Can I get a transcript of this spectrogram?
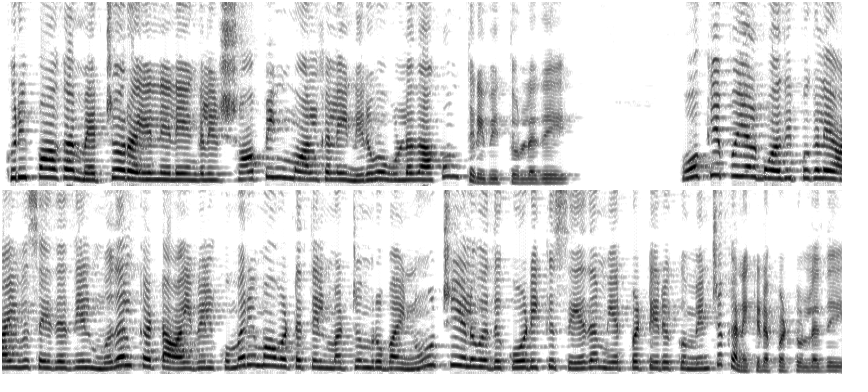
குறிப்பாக மெட்ரோ ரயில் நிலையங்களில் ஷாப்பிங் மால்களை நிறுவ உள்ளதாகவும் தெரிவித்துள்ளது. ஓகே புயல் பாதிப்புகளை ஆய்வு செய்ததில் முதல் கட்ட ஆய்வில் குமரி மாவட்டத்தில் மட்டும் ரூபாய் நூற்றி எழுபது கோடிக்கு சேதம் ஏற்பட்டிருக்கும் என்று கணக்கிடப்பட்டுள்ளது.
